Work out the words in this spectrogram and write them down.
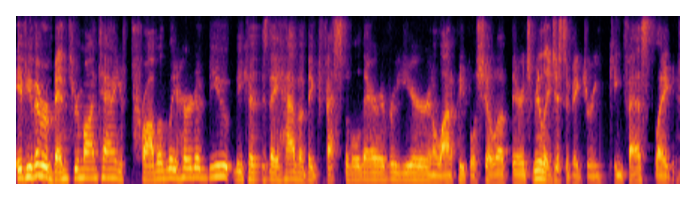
if you've ever been through Montana, you've probably heard of Butte because they have a big festival there every year and a lot of people show up there. It's really just a big drinking fest. Like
